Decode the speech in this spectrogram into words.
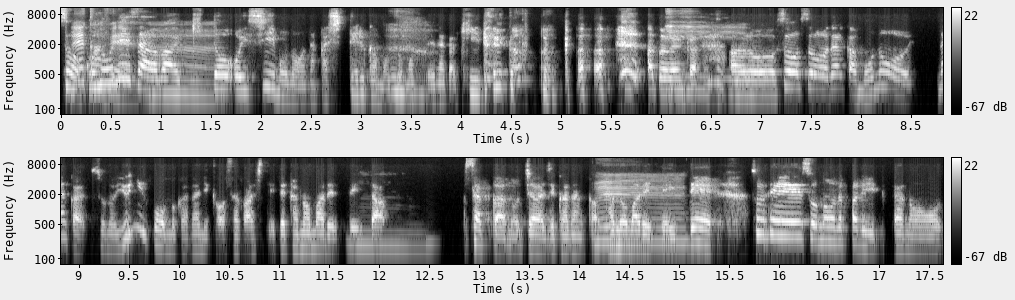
そう、ねこのお姉さんはきっと美味しいものをなんか知ってるかもと思って、なんか聞いたりとか、なんか、あとなんか、あの、そうそう、なんか物を、なんかそのユニフォームか何かを探していて頼まれていたうん。サッカーのジャージかなんかを頼まれていて、それで、その、やっぱり、あの、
